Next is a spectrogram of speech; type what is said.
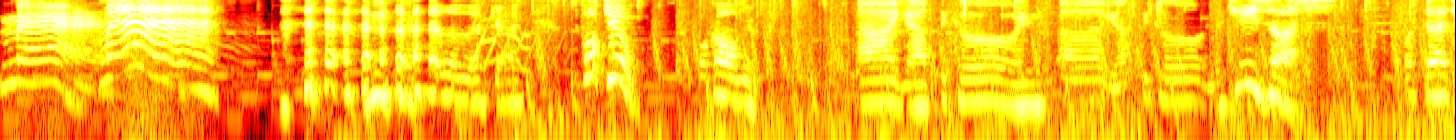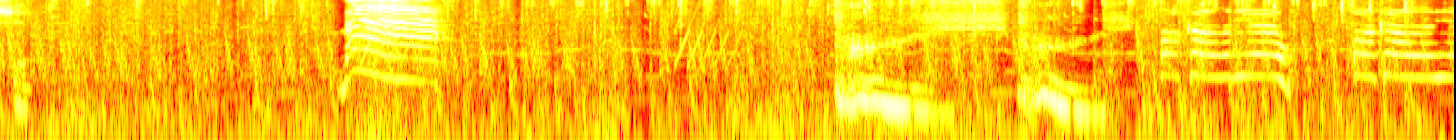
Man. I love that guy. Fuck you! Fuck all of you. I got the coins. I got the coins. Jesus! Fuck that shit. Ma! Fuck all of you! Fuck all of you!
